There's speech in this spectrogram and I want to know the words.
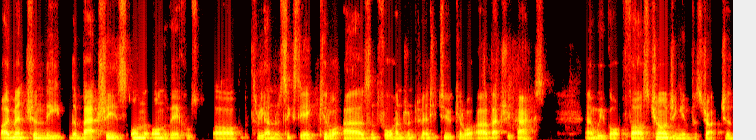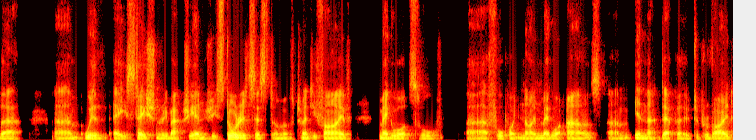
I mentioned the the batteries on the on the vehicles are 368 kilowatt hours and 422 kilowatt hour battery packs, and we've got fast charging infrastructure there um, with a stationary battery energy storage system of 25 megawatts or uh, 4.9 megawatt hours um, in that depot to provide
